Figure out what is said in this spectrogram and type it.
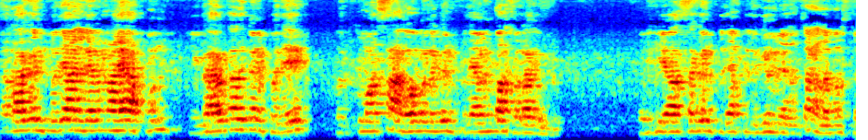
चला गणपती आणलेला नाही आपण. हे गणपती आहे. पण तुम्हाला सांगा मला गणपती आम्ही बसवा लागलो. तर हे असा गणपती आपल्याला घेऊन यायला चांगला मस्त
